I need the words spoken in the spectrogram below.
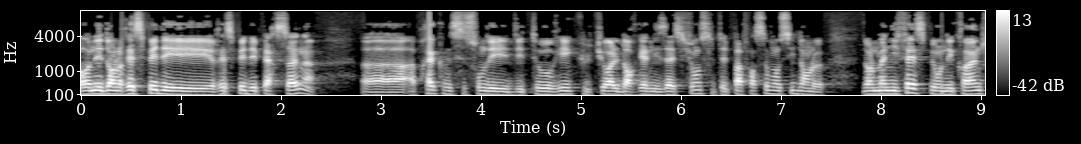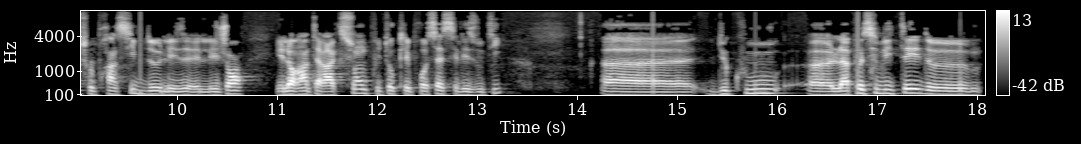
on est dans le respect des, personnes. Euh, après, comme ce sont des, théories culturelles d'organisation, c'est peut-être pas forcément aussi dans le, dans le manifeste, mais on est quand même sur le principe de les, gens et leur interaction plutôt que les process et les outils. Euh, du coup, euh, la possibilité de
